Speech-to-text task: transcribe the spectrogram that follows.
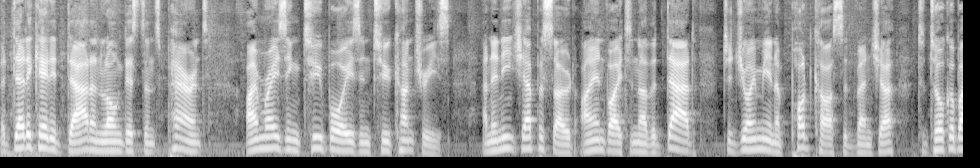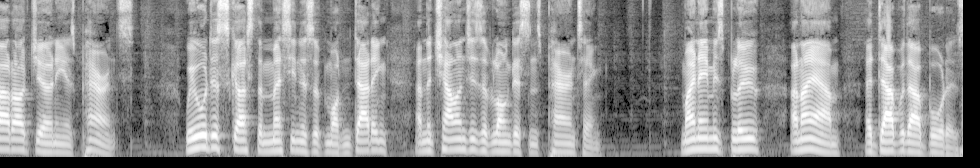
A dedicated dad and long distance parent, I'm raising two boys in two countries, and in each episode, I invite another dad to join me in a podcast adventure to talk about our journey as parents. We will discuss the messiness of modern dadding and the challenges of long distance parenting. My name is Blue, and I am a dad without borders.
